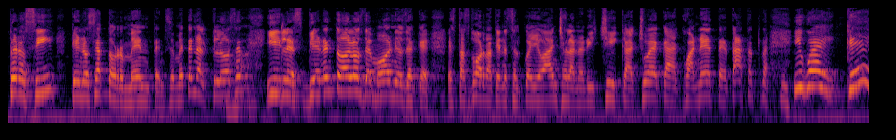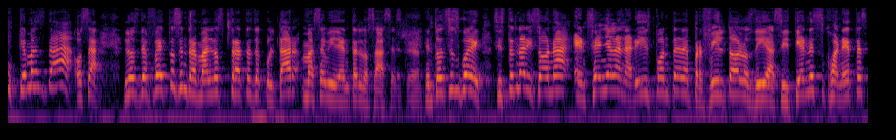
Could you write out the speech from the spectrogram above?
Pero sí que no se atormenten, se meten al closet y les vienen todos los demonios de que estás gorda, tienes el cuello ancho, la nariz chica, chueca, juanete, ta, ta, ta. Y güey, ¿qué? ¿Qué más da? O sea, los defectos entre más los tratas de ocultar, más evidentes los haces. Entonces, güey, si estás en Arizona, enseña la nariz, ponte de perfil todos los días. Si tienes juanetes,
